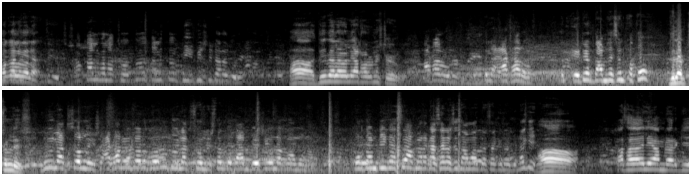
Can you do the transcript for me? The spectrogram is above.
সকালবেলা। সকালবেলা চোদ্দ তাহলে তো বিশ লিটারের গরু। হ্যাঁ দুই বেলা হলে আঠারো উনিশ টাকা আঠারো তাহলে আঠারো। এটার দাম চাইছেন কত? দুই লাখ চল্লিশ। দুই লাখ চল্লিশ। আঠারো লিটার গরু দুই লাখ চল্লিশ। তাহলে তো দাম বেশিও না কমও না। ওর দাম ঠিক আছে আপনারা কাছাকাছি দাম আর কাছা কিনবে নাকি? হ্যাঁ কাঁচা আইলে আমরা আর কি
